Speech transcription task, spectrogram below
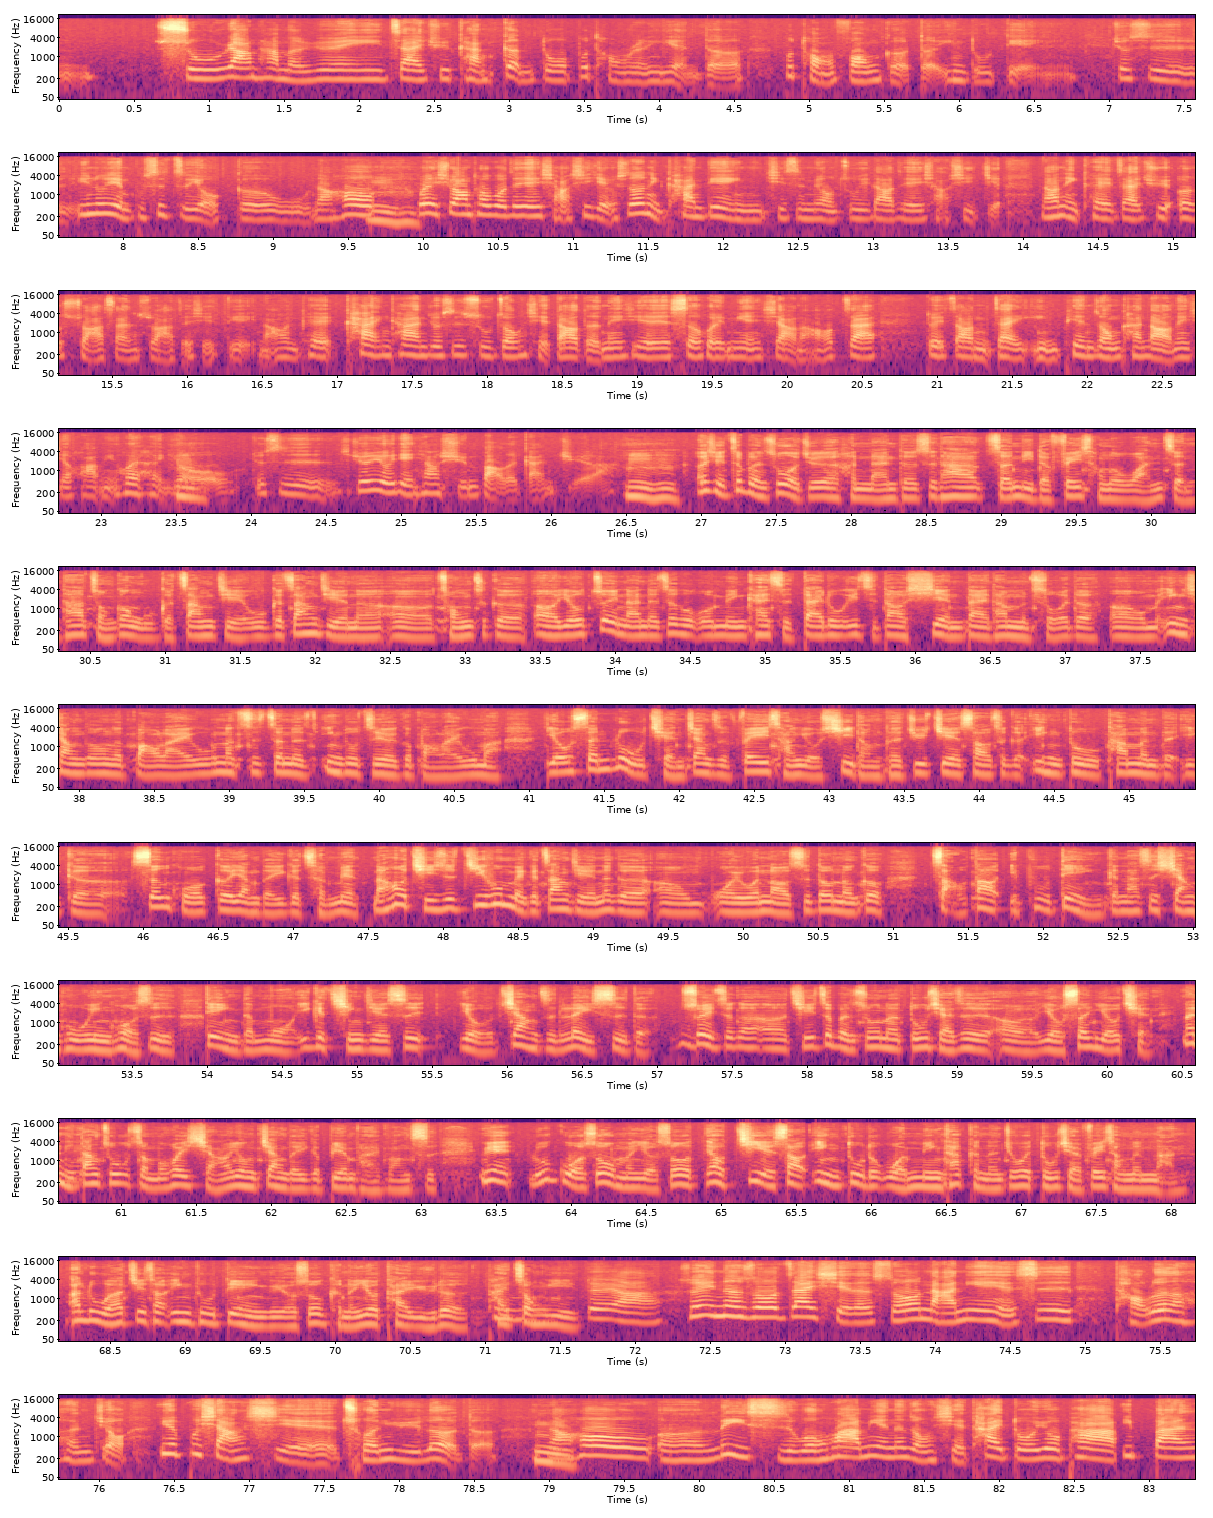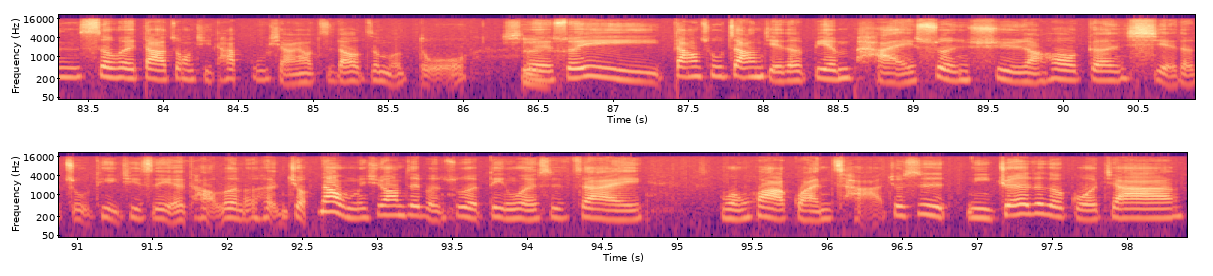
书，让他们愿意再去看更多不同人演的不同风格的印度电影。就是印度电影不是只有歌舞，然后我也希望透过这些小细节，有时候你看电影其实没有注意到这些小细节，然后你可以再去二刷三刷这些电影，然后你可以看一看就是书中写到的那些社会面相，然后再。对照你在影片中看到的那些画面，会很有，就是觉得有一点像寻宝的感觉啦。嗯嗯，而且这本书我觉得很难得，是它整理的非常的完整。它总共五个章节，五个章节呢，呃，从这个呃由最难的这个文明开始带入，一直到现代他们所谓的呃我们印象中的宝莱坞，那是真的印度只有一个宝莱坞嘛？由深入浅这样子非常有系统的去介绍这个印度他们的一个生活各样的一个层面。然后其实几乎每个章节那个呃伟文老师都能够。找到一部电影跟它是相呼应，或者是电影的某一个情节是有这样子类似的，所以这个呃，其实这本书呢读起来是呃有深有浅。那你当初怎么会想要用这样的一个编排方式？因为如果说我们有时候要介绍印度的文明，它可能就会读起来非常的难啊。如果要介绍印度电影，有时候可能又太娱乐、太综艺。对啊，所以那时候在写的时候拿捏也是讨论了很久，因为不想写纯娱乐的。然后，呃，历史文化面那种写太多，又怕一般社会大众其实他不想要知道这么多，对，所以当初章节的编排顺序，然后跟写的主题，其实也讨论了很久。那我们希望这本书的定位是在文化观察，就是你觉得这个国家。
